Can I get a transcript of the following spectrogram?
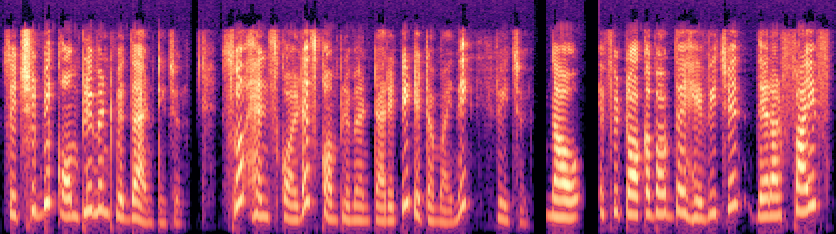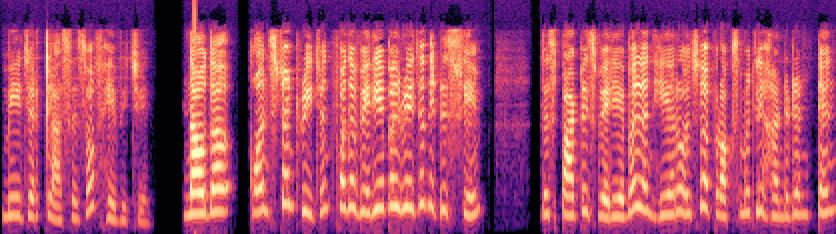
So it should be complement with the antigen. So hence called as complementarity determining region. Now, if we talk about the heavy chain, there are five major classes of heavy chain. Now, the constant region for the variable region, it is same. This part is variable and here also approximately 110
